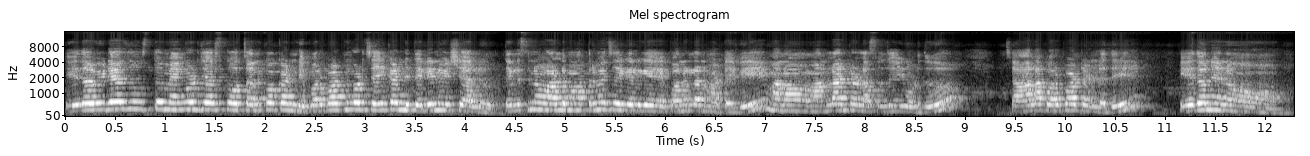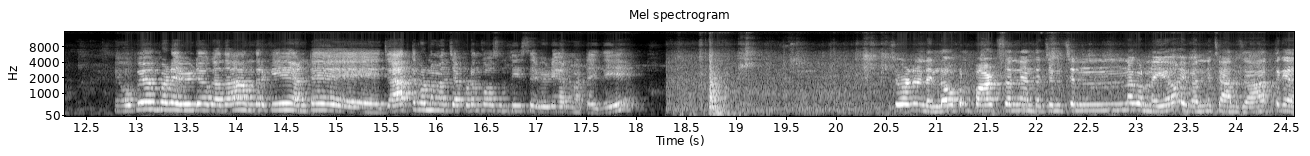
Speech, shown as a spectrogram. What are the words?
ఏదో వీడియో చూస్తూ మేము కూడా చేసుకోవచ్చు. అనుకోకండి. పొరపాటును కూడా చేయకండి. తెలియని విషయాలు. తెలిసిన వాళ్ళు మాత్రమే చేయగలిగే పనులు అనమాట ఇవి. మనం మనలాంటి వాళ్ళు అసలు చేయకూడదు. చాలా పొరపాటు అండి అది. ఏదో నేను ఉపయోగపడే వీడియో కదా అందరికీ. అంటే జాగ్రత్తగా ఉండమని చెప్పడం కోసం తీసే వీడియో అనమాట ఇది. చూడండి లోపల పార్ట్స్ అన్నీ ఎంత చిన్న చిన్నగా ఉన్నాయో ఇవన్నీ చాలా జాగ్రత్తగా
